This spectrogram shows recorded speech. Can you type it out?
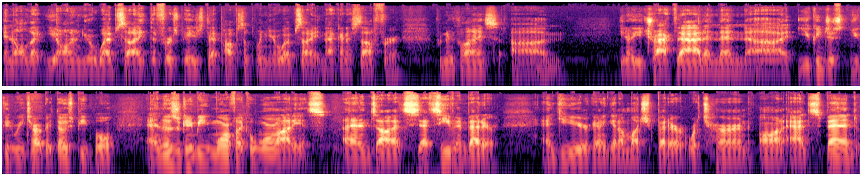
and all that you know, on your website, the first page that pops up on your website and that kind of stuff for for new clients. Um, you know you track that and then uh, you can just you can retarget those people and those are going to be more of like a warm audience and uh, that's that's even better and you're going to get a much better return on ad spend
